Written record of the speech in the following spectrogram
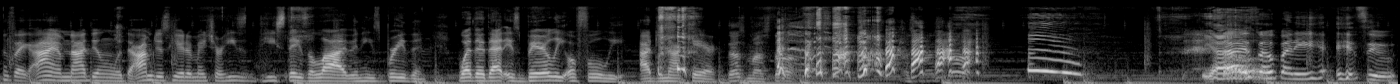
It's like I am not dealing with it. I'm just here to make sure he's he stays alive and he's breathing, whether that is barely or fully. I do not care. That's messed up. That's messed up. yeah, that is so funny, Hitsu.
